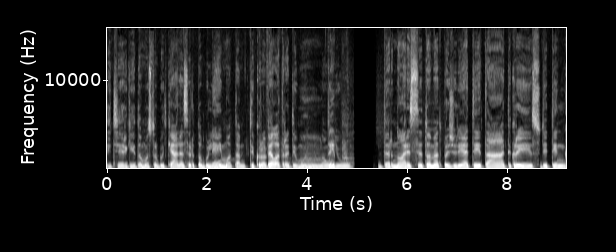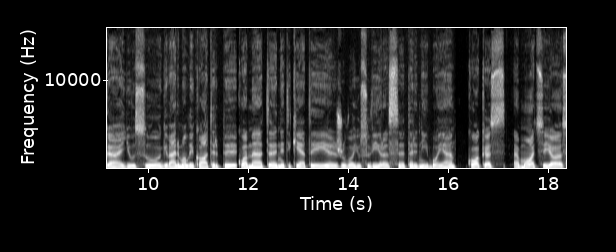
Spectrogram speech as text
Tai čia irgi įdomus turbūt kelias ir tobulėjimo tam tikro vėl atradimų mm, naujų. Taip. Dar norisi tuomet pažiūrėti į tą tikrai sudėtingą jūsų gyvenimo laikotarpį, kuomet netikėtai žuvo jūsų vyras tarnyboje. Kokios emocijos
